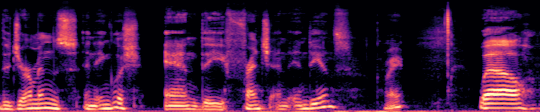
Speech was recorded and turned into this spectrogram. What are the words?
the Germans and English and the French and Indians, right? Well,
